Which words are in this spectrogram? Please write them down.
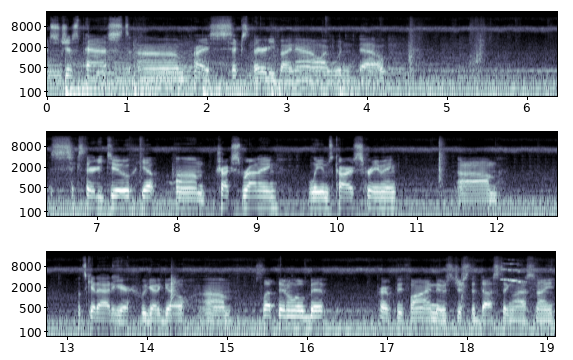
It's just past um, probably 6.30 by now, I wouldn't doubt. 6.32, yep. Um, truck's running, Liam's car's screaming. Um, let's get out of here, we gotta go. Um, slept in a little bit, perfectly fine. There was just the dusting last night,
